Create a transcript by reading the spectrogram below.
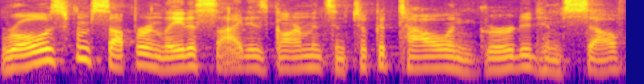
rose from supper and laid aside his garments and took a towel and girded himself.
